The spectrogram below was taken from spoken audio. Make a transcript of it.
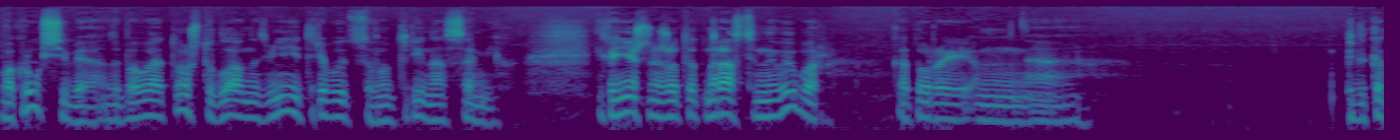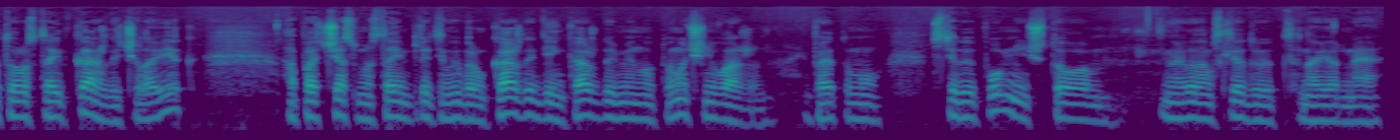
вокруг себя, забывая о том, что главное изменение требуется внутри нас самих. И, конечно же, вот этот нравственный выбор, который, э, перед которым стоит каждый человек, а подчас мы стоим перед этим выбором каждый день, каждую минуту, он очень важен. И поэтому следует помнить, что иногда нам следует, наверное,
